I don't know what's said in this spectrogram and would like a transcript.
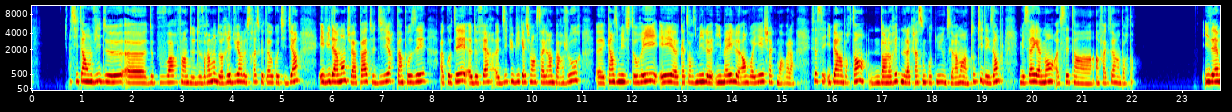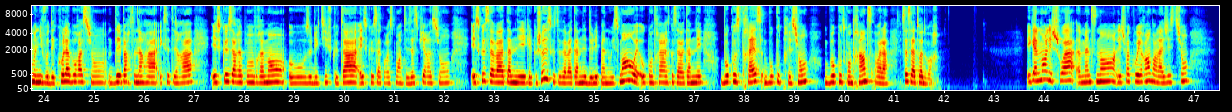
si tu as envie de, euh, de pouvoir, enfin de, vraiment de réduire le stress que tu as au quotidien, évidemment tu vas pas te dire, t'imposer à côté euh, de faire 10 euh, publications Instagram par jour, 15 000 stories et 14 000 emails envoyés chaque mois. Voilà, ça c'est hyper important dans le rythme de la création de contenu, donc c'est vraiment un tout petit exemple, mais ça également c'est un facteur important. Idem au niveau des collaborations, des partenariats, etc. Est-ce que ça répond vraiment aux objectifs que tu as Est-ce que ça correspond à tes aspirations? Est-ce que ça va t'amener quelque chose? Est-ce que ça va t'amener de l'épanouissement? Ou au contraire, est-ce que ça va t'amener beaucoup de stress, beaucoup de pression, beaucoup de contraintes? Voilà, ça c'est à toi de voir. Également les choix euh, maintenant, les choix cohérents dans la gestion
